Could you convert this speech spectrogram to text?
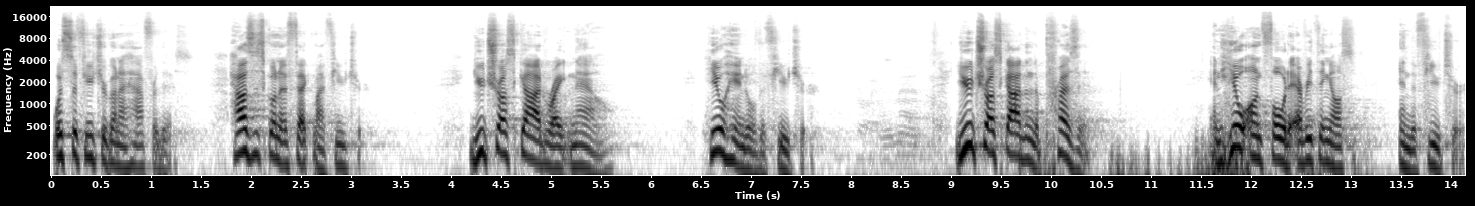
What's the future going to have for this? How's this going to affect my future? You trust God right now, He'll handle the future. You trust God in the present, and He'll unfold everything else in the future.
